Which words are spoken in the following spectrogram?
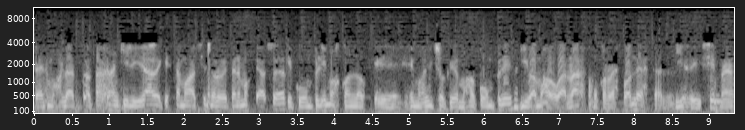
tenemos la total tranquilidad de que estamos haciendo lo que tenemos que hacer, que cumplimos con lo que hemos dicho que íbamos a cumplir y vamos a gobernar como corresponde hasta el 10 de diciembre,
